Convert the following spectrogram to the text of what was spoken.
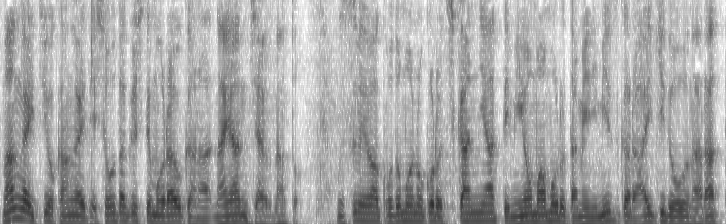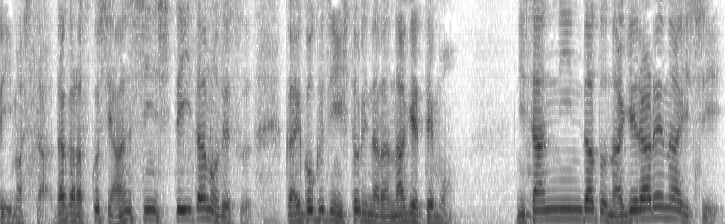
万が一を考えて承諾してもらうかな悩んじゃうなと。娘は子供の頃痴漢にあって身を守るために自ら合気道を習っていました。だから少し安心していたのです。外国人一人なら投げても、二三人だと投げられないし、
